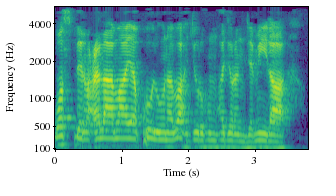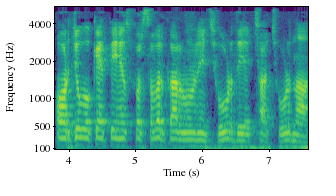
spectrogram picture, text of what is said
وصبر علی ما یقولون وحجرهم حجرا جمیلا۔ اور جو وہ کہتے ہیں، اس پر صبر کر، انہوں نے چھوڑ دے اچھا چھوڑنا۔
